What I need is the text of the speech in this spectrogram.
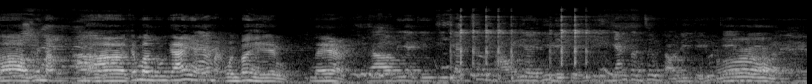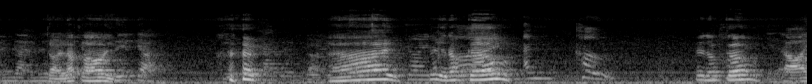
À, cái mặt à, cảm ơn con gái nha cái mặt mình phải hiền. Nè. Rồi bây giờ chị chị cho anh số điện thoại đi với địa chỉ đi nhắn tin số điện thoại địa chỉ của chị em À. rồi em em Trời em đất ơi. Trời cái gì đâu cơm anh khừ cái đâu cơm rồi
